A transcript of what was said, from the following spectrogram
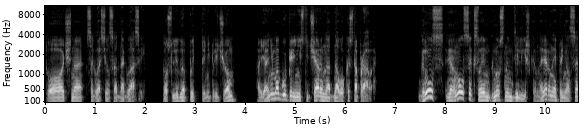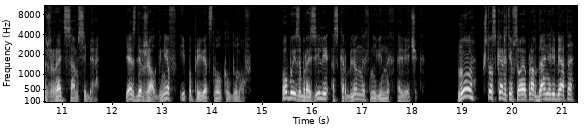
«Точно», — согласился одноглазый. «Но следопыт-то ни при чем, а я не могу перенести чары на одного Костоправа». Гнус вернулся к своим гнусным делишкам, наверное, принялся жрать сам себя. Я сдержал гнев и поприветствовал колдунов. Оба изобразили оскорбленных невинных овечек. «Ну, что скажете в свое оправдание, ребята?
